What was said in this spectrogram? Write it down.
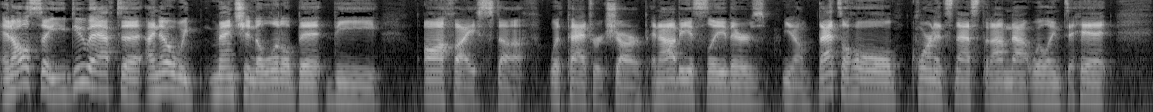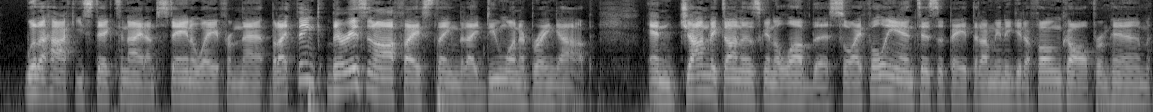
And also, you do have to. I know we mentioned a little bit the off ice stuff with Patrick Sharp, and obviously, there's you know that's a whole hornet's nest that I'm not willing to hit with a hockey stick tonight. I'm staying away from that. But I think there is an off ice thing that I do want to bring up. And John McDonough is going to love this. So I fully anticipate that I'm going to get a phone call from him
